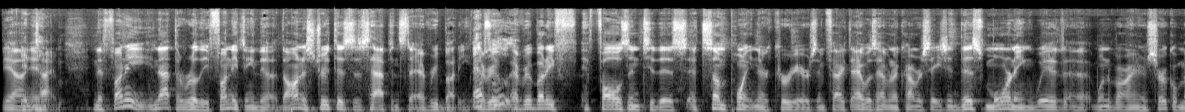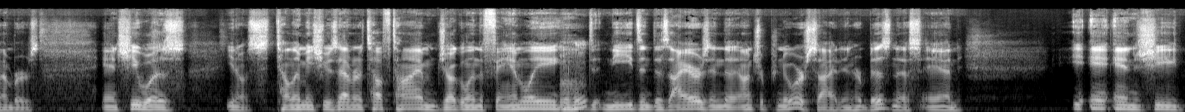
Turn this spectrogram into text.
yeah, in and, time. And the funny, not the really funny thing, the, the honest truth is this happens to everybody. Absolutely. everybody f- falls into this at some point in their careers. In fact, I was having a conversation this morning with uh, one of our Iron Circle members, and she was, you know, telling me she was having a tough time juggling the family Mm-hmm. d- needs and desires and the entrepreneur side in her business, and and she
